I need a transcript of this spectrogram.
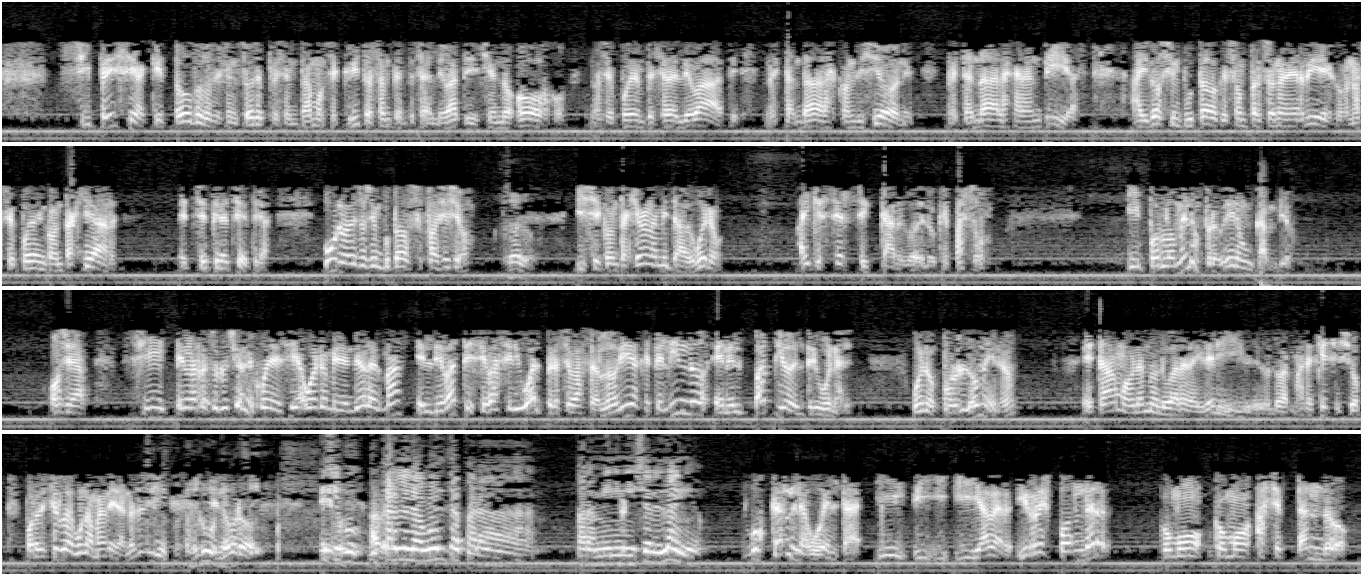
Si pese a que todos los defensores presentamos escritos antes de empezar el debate diciendo, ojo, no se puede empezar el debate, no están dadas las condiciones, no están dadas las garantías, hay dos imputados que son personas de riesgo, no se pueden contagiar, etcétera, etcétera. Uno de esos imputados falleció. Claro. Y se contagiaron la mitad. Bueno, hay que hacerse cargo de lo que pasó y por lo menos proveer un cambio. O sea, si en la resolución el juez decía, bueno, miren, de ahora en más, el debate se va a hacer igual, pero se va a hacer los días que esté lindo en el patio del tribunal. Bueno, por lo menos estábamos hablando de un lugar al aire libre, un lugar más, qué sé yo, por decirlo de alguna manera, no sé si, logro... sí. eh, ver, buscarle la vuelta para, para minimizar el daño. buscarle la vuelta y, y, y, a ver, y responder como, como aceptando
